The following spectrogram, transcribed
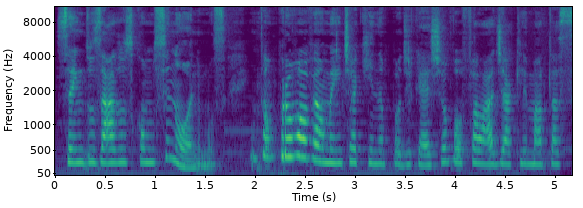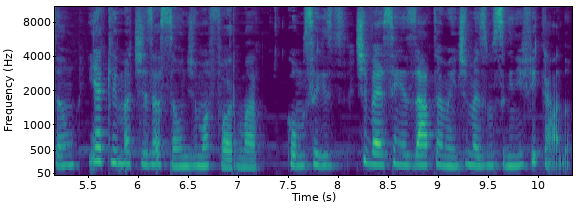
sendo usados como sinônimos. Então, provavelmente aqui no podcast eu vou falar de aclimatação e aclimatização de uma forma como se eles tivessem exatamente o mesmo significado.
